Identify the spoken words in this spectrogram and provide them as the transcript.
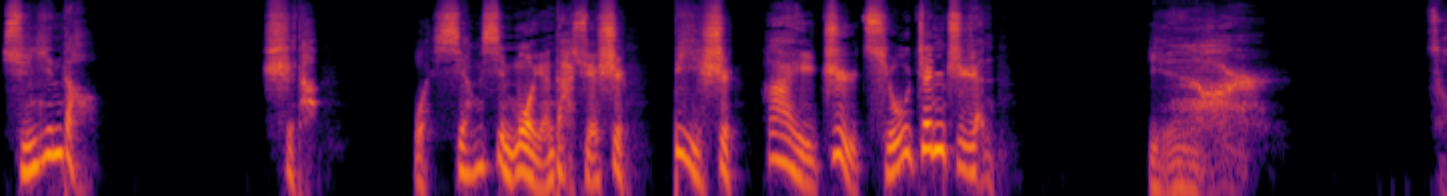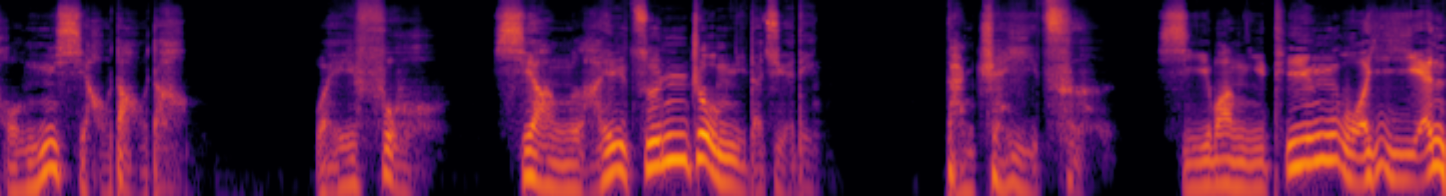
荀音道，是的，我相信墨元大学士必是爱智求真之人。因而从小到大，为父向来尊重你的决定，但这一次，希望你听我一言，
